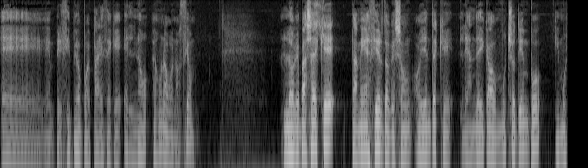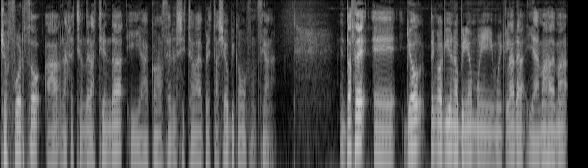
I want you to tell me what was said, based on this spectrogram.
eh, en principio, pues parece que el no es una buena opción. Lo que pasa es que también es cierto que son oyentes que le han dedicado mucho tiempo y mucho esfuerzo a la gestión de las tiendas y a conocer el sistema de PrestaShop y cómo funciona. Entonces, eh, yo tengo aquí una opinión muy, muy clara y además, además,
